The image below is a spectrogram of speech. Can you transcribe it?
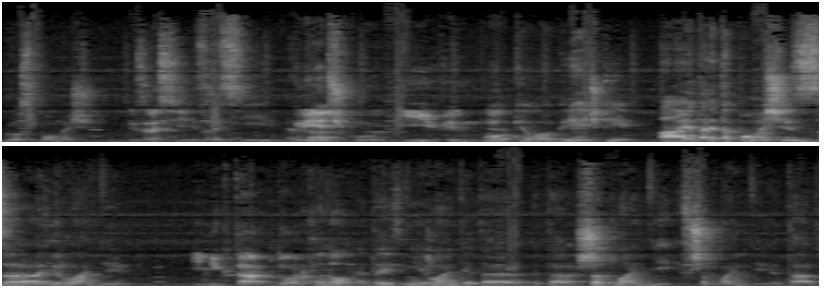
госпомощь Из России. из России. Это Гречку и вин... Полкило гречки. А, это, это помощь из э, Ирландии. И нектар Дор. Пардон, это из не Ирландии, это, это Шотландии. Из Шотландии. Это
